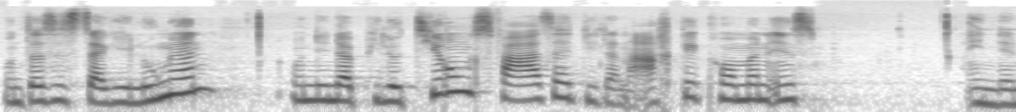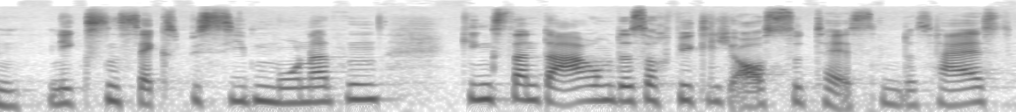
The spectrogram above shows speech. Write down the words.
Und das ist da gelungen. Und in der Pilotierungsphase, die danach gekommen ist, in den nächsten sechs bis sieben Monaten ging es dann darum, das auch wirklich auszutesten. Das heißt,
